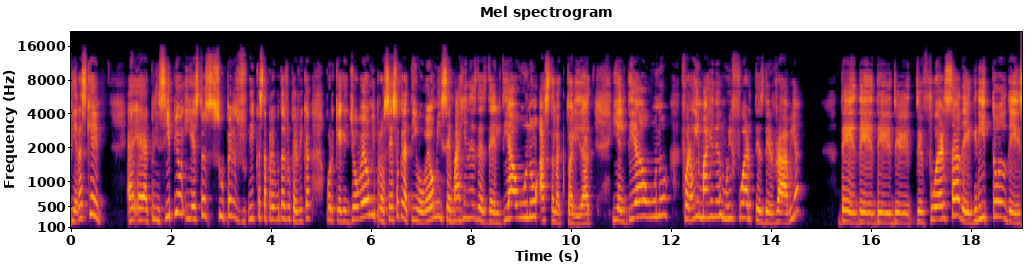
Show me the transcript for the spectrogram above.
vieras que eh, al principio, y esto es súper rico, esta pregunta es súper rica, porque yo veo mi proceso creativo, veo mis imágenes desde el día uno hasta la actualidad. Y el día uno fueron imágenes muy fuertes de rabia, de, de, de, de fuerza, de grito, de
